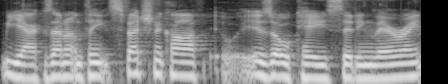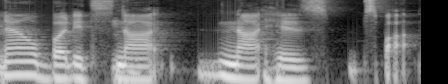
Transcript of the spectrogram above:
yeah, because I don't think Svechnikov is okay sitting there right now, but it's Mm-hmm. not not his spot.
